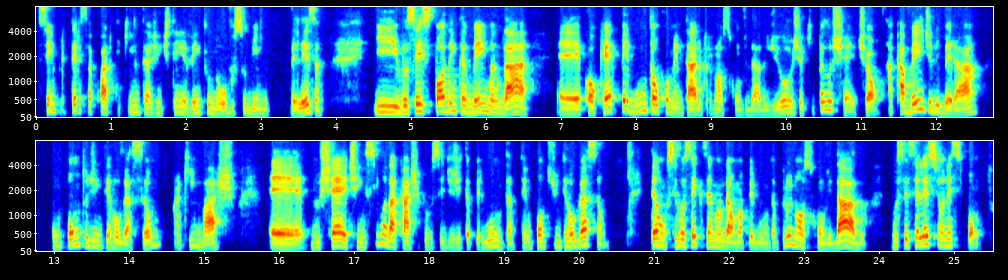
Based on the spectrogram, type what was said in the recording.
sempre terça, quarta e quinta, a gente tem evento novo subindo, beleza? E vocês podem também mandar é, qualquer pergunta ou comentário para o nosso convidado de hoje aqui pelo chat. Ó, acabei de liberar um ponto de interrogação aqui embaixo. É, no chat, em cima da caixa que você digita a pergunta, tem um ponto de interrogação. Então, se você quiser mandar uma pergunta para o nosso convidado, você seleciona esse ponto.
